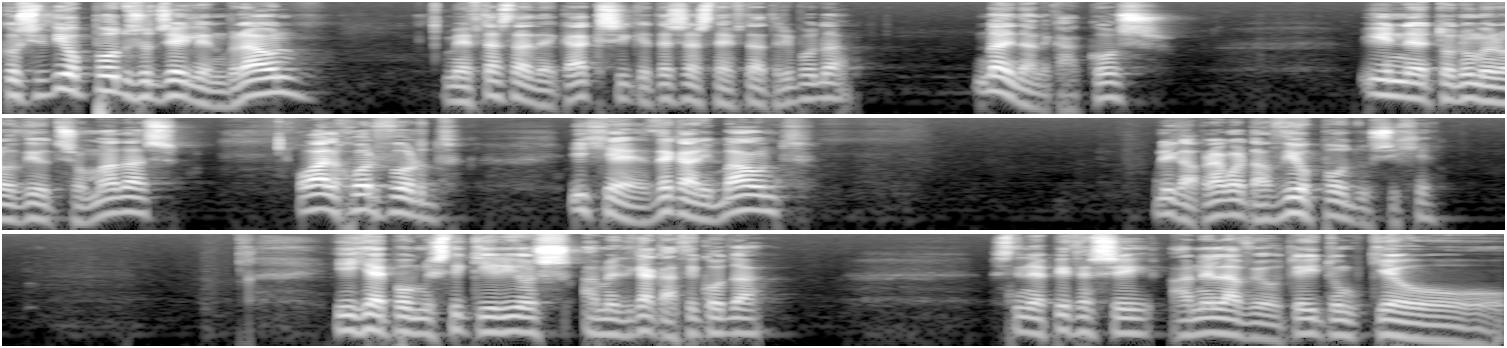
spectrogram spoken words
22 πόντους ο Τζέιλεν Μπράουν με 7 στα 16 και 4 στα 7 τρίποντα. Δεν ήταν κακός. Είναι το νούμερο 2 της ομάδας. Ο Αλ Χόρφορντ είχε 10 rebound. Λίγα πράγματα, 2 πόντους είχε. Είχε υπομειστεί κυρίως αμυντικά καθήκοντα. Στην επίθεση ανέλαβε ο Τέιτουμ και ο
